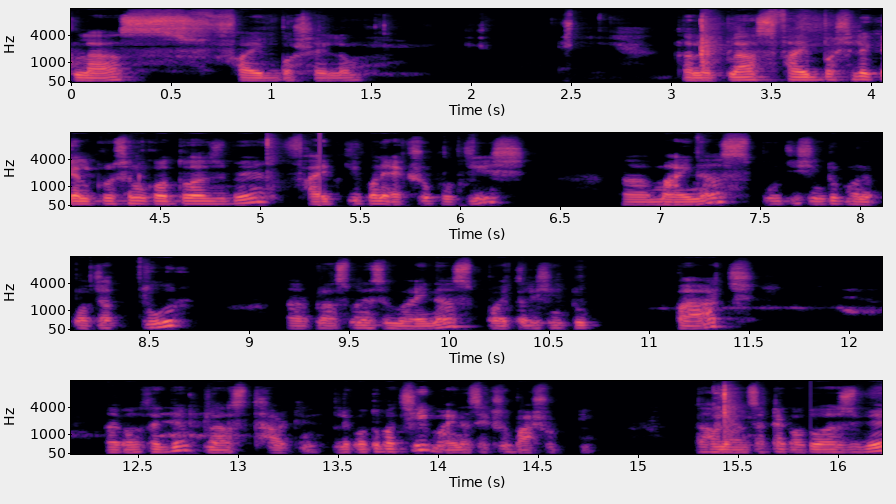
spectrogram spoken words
প্লাস ফাইভ বসাইলাম। তাহলে প্লাস ফাইভ বসালে ক্যালকুলেশন কত আসবে? ফাইভ কি মানে একশো পঁচিশ মাইনাস পঁচিশ ইন্টু মানে পঁচাত্তর, আর প্লাস মাইনাস মাইনাস পঁয়তাল্লিশ ইন্টু পাঁচ কত থাকবে প্লাস থার্টিন তাহলে কত পাচ্ছি? মাইনাস একশো বাষট্টি। তাহলে অ্যান্সারটা কত আসবে?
